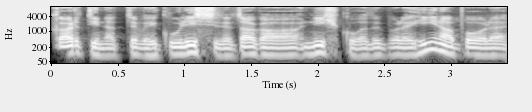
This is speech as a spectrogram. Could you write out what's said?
kardinate või kulisside taga nihkuvad võib-olla Hiina poole.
